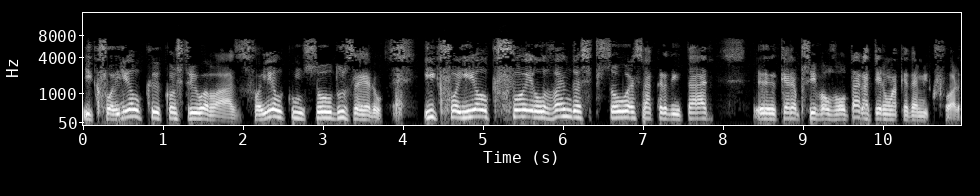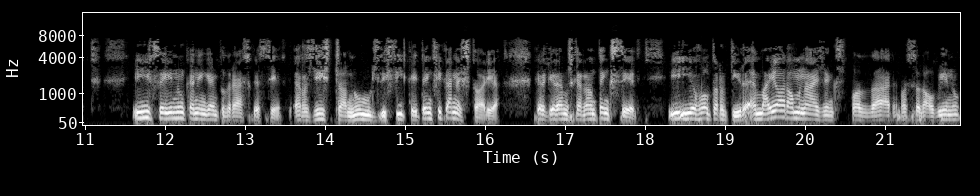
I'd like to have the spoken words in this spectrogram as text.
E que foi ele que construiu a base, foi ele que começou do zero e que foi ele que foi levando as pessoas a acreditar que era possível voltar a ter um académico forte. E isso aí nunca ninguém poderá esquecer. A registro, há números e fica, e tem que ficar na história. Quer queiramos, quer não, tem que ser. E, e eu volto a repetir, a maior homenagem que se pode dar ao Sr. Albino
